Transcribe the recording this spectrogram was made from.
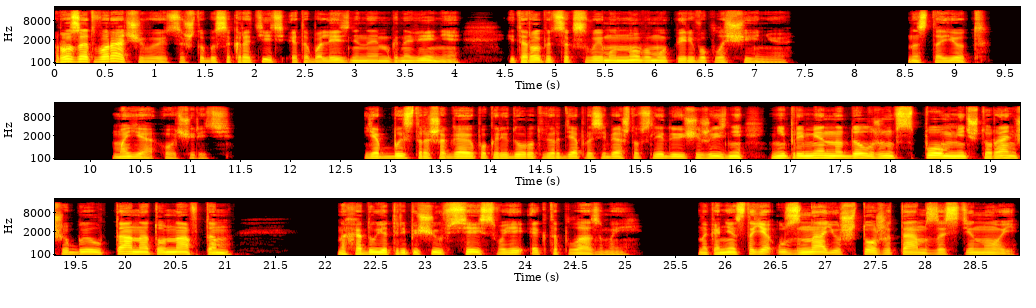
Роза отворачивается, чтобы сократить это болезненное мгновение, и торопится к своему новому перевоплощению. Настает моя очередь. Я быстро шагаю по коридору, твердя про себя, что в следующей жизни непременно должен вспомнить, что раньше был танатонавтом. На ходу я трепещу всей своей эктоплазмой. Наконец-то я узнаю, что же там за стеной.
